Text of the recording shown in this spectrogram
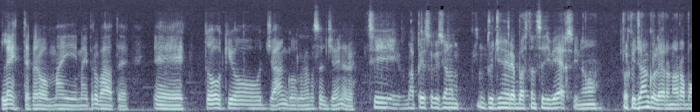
lette, però mai, mai provate. Eh, Tokyo Jungle, una cosa del genere. Sì, ma penso che siano due generi abbastanza diversi, no? Tokyo Jungle era una roba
